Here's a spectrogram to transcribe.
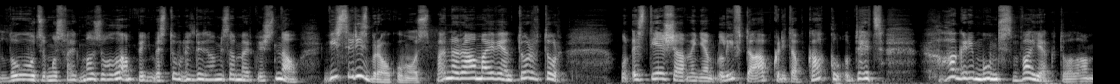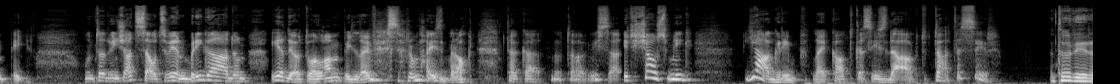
lūdzu, mums vajag mazo lampiņu, mēs tur lidojam uz Ameriku. Viņš nav. Viss ir izbraukumos, panorāmai vien tur, tur. Un es tiešām viņam liftā apkritu ap kaklu un teicu, agri mums vajag to lampiņu. Un tad viņš atsauca vienu brigādu un iedeva to lampiņu, lai mēs varam aizbraukt. Tā kā nu, tā visā ir šausmīgi jāgrib, lai kaut kas izdāgtu. Tā tas ir. Tur ir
